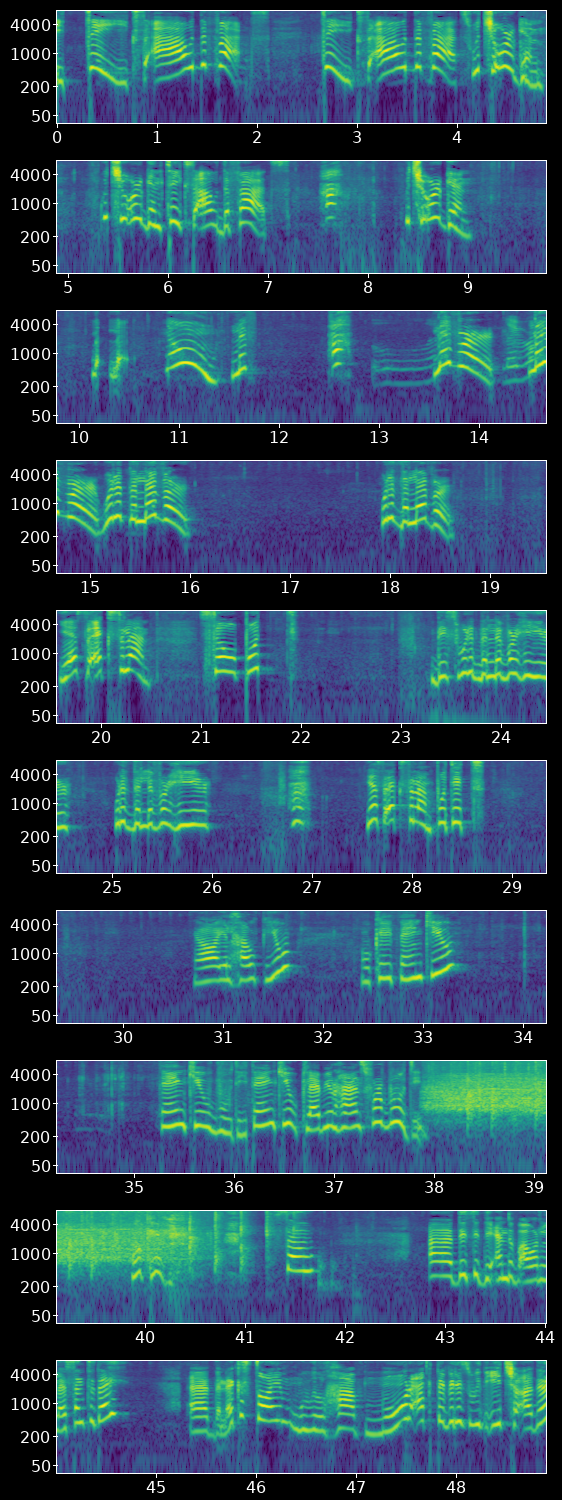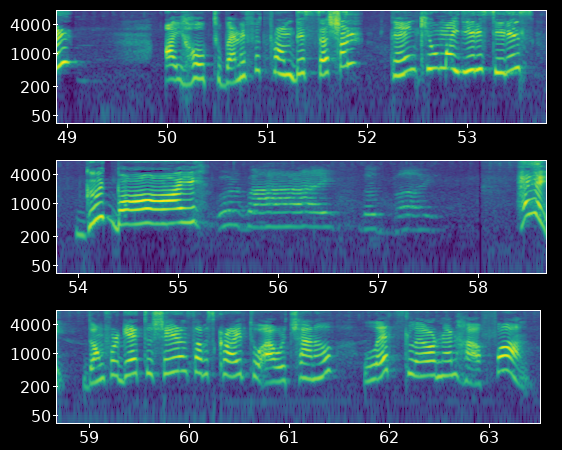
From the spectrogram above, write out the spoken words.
It takes out the fats. Takes out the fats. Which organ? Which organ takes out the fats? Huh? Which organ? L- no, huh? Liver. Liver. What is the liver? What is the liver? Yes, excellent. So put this. What is the liver here? What is the liver here? Huh? Yes, excellent. Put it. Yeah, I'll help you. Okay, thank you. Thank you, Budi. Thank you. Clap your hands for Budi. Okay. Uh, this is the end of our lesson today. Uh, the next time we will have more activities with each other. I hope to benefit from this session. Thank you, my dear students. Goodbye. Goodbye. Goodbye. Hey, don't forget to share and subscribe to our channel. Let's learn and have fun.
